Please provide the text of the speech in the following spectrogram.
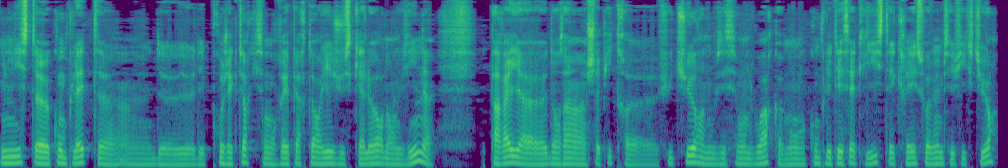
une liste euh, complète euh, de, des projecteurs qui sont répertoriés jusqu'alors dans l'usine. Pareil, euh, dans un chapitre futur, nous essayons de voir comment compléter cette liste et créer soi-même ces fixtures.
